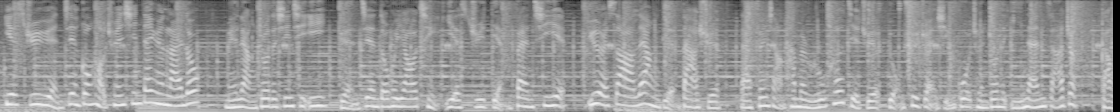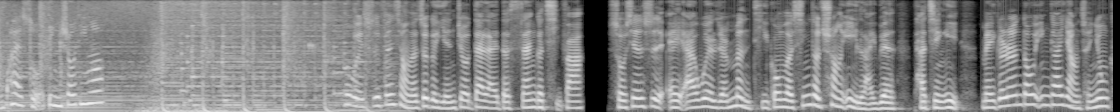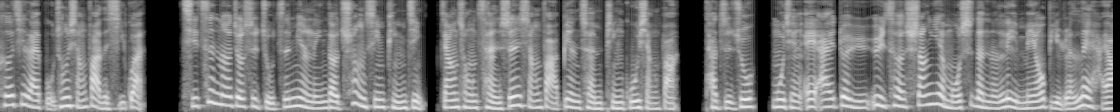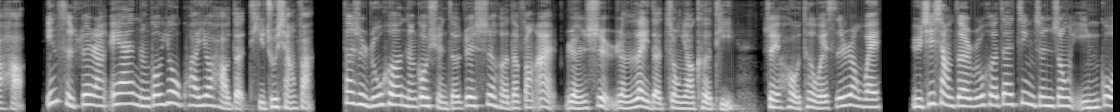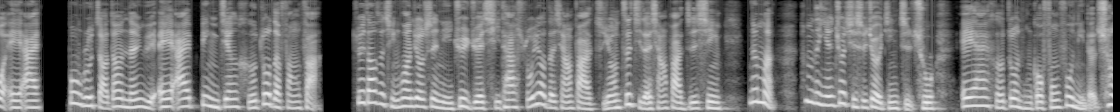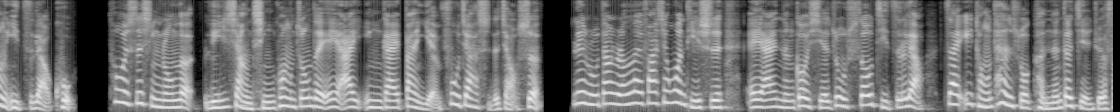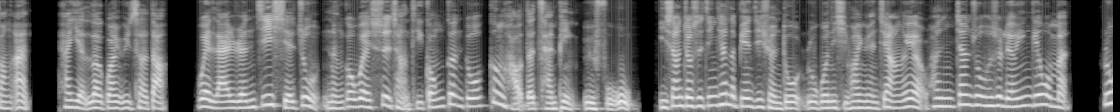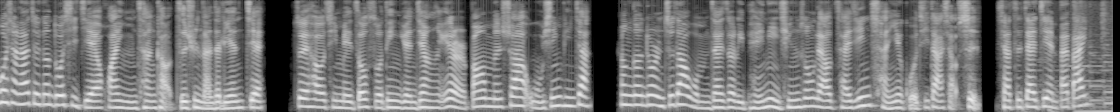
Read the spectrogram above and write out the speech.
ESG 远见共好圈新单元来喽！每两周的星期一，远见都会邀请 ESG 典范企业约尔萨亮点大学来分享他们如何解决永续转型过程中的疑难杂症，赶快锁定收听哦！特维斯分享了这个研究带来的三个启发。首先是 AI 为人们提供了新的创意来源。他建议每个人都应该养成用科技来补充想法的习惯。其次呢，就是组织面临的创新瓶颈，将从产生想法变成评估想法。他指出，目前 AI 对于预测商业模式的能力没有比人类还要好。因此，虽然 AI 能够又快又好的提出想法，但是如何能够选择最适合的方案，仍是人类的重要课题。最后，特维斯认为，与其想着如何在竞争中赢过 AI，不如找到能与 AI 并肩合作的方法。最糟的情况就是你拒绝其他所有的想法，只用自己的想法执行。那么，他们的研究其实就已经指出，AI 合作能够丰富你的创意资料库。特维斯形容了理想情况中的 AI 应该扮演副驾驶的角色。例如，当人类发现问题时，AI 能够协助搜集资料，再一同探索可能的解决方案。他也乐观预测到，未来人机协助能够为市场提供更多更好的产品与服务。以上就是今天的编辑选读。如果你喜欢远见 Air，欢迎赞助或是留言给我们。如果想了解更多细节，欢迎参考资讯栏的连接。最后，请每周锁定远见 Air，帮我们刷五星评价。让更多人知道，我们在这里陪你轻松聊财经、产业、国际大小事。下次再见，拜拜。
